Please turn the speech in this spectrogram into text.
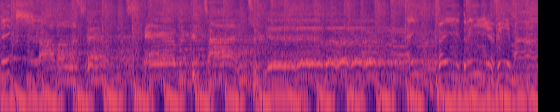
Niks. Come on, let's dance. Have a good time together. 1, 2, 3, 4 maal.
